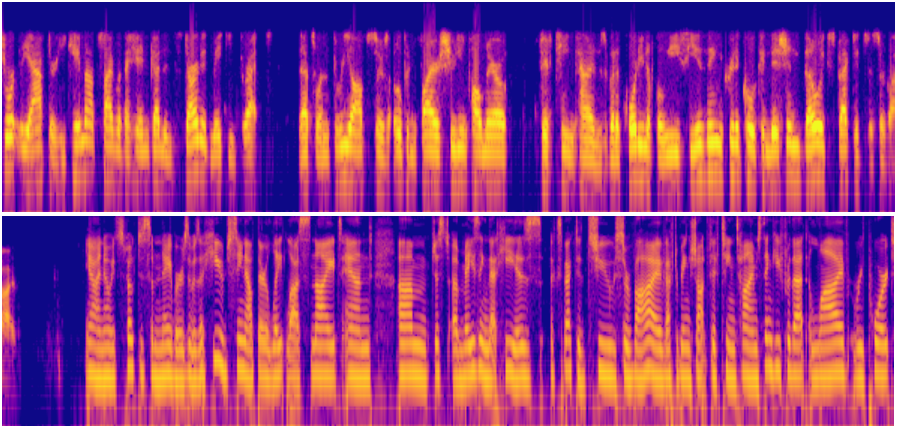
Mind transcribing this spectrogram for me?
shortly after he came outside with a handgun and started making threats. That's when three officers opened fire, shooting Palmero 15 times. But according to police, he is in critical condition, though expected to survive. Yeah, I know. We spoke to some neighbors. It was a huge scene out there late last night, and um, just amazing that he is expected to survive after being shot 15 times. Thank you for that live report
